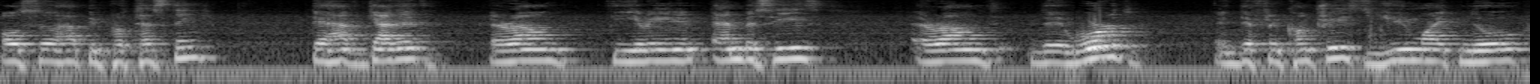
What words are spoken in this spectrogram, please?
also have been protesting. They have gathered around the Iranian embassies around the world in different countries. You might know,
